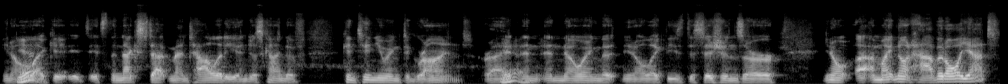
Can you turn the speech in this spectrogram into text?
you know yeah. like it, it's the next step mentality and just kind of continuing to grind right yeah. and and knowing that you know like these decisions are you know i might not have it all yet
